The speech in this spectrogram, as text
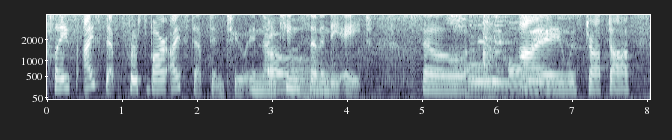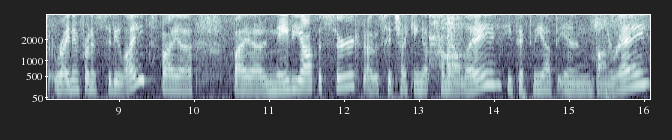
place I stepped, first bar I stepped into in 1978. So Holy. I was dropped off right in front of City Lights by a by a Navy officer. I was hitchhiking up from LA. He picked me up in Monterey,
